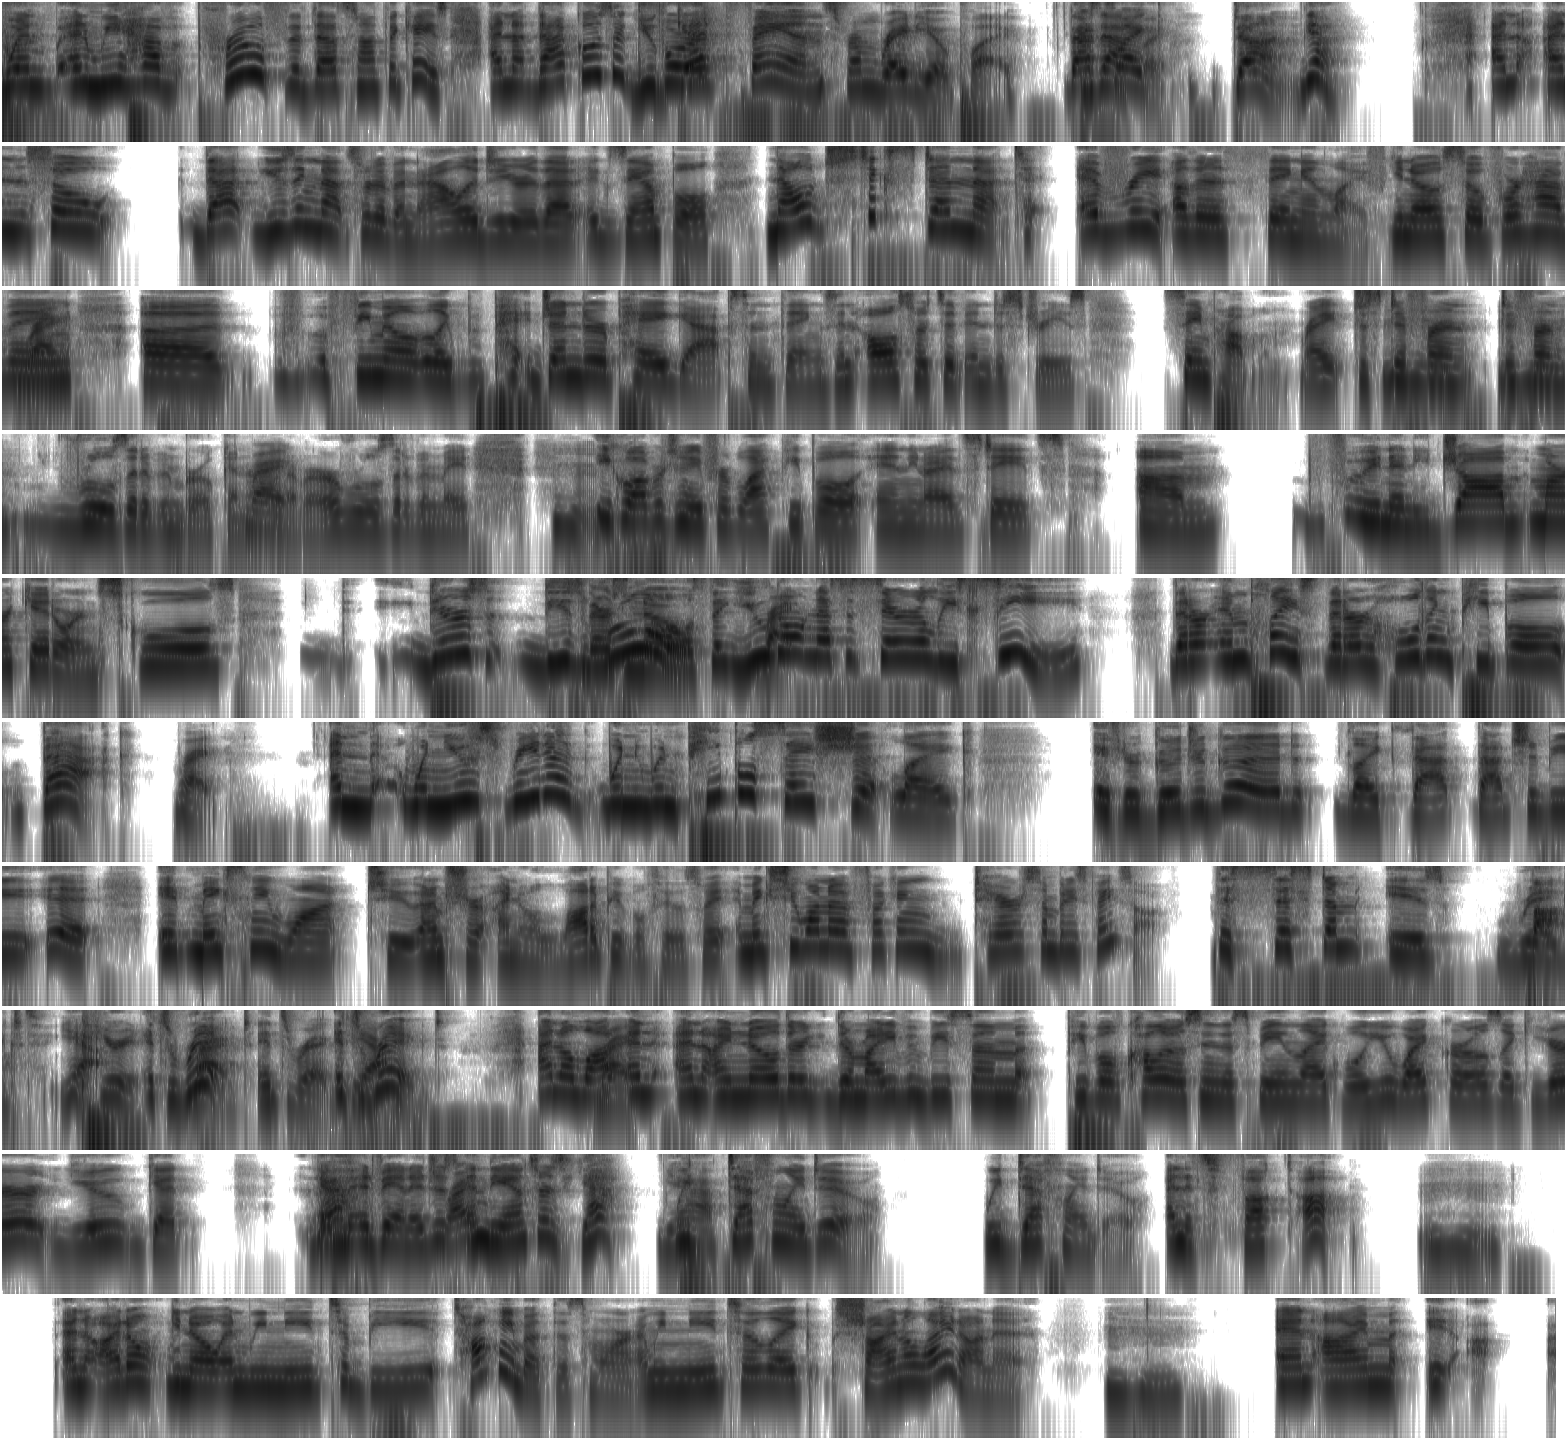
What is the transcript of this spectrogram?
When and we have proof that that's not the case, and that- goes You for, get fans from radio play. That's Exactly. like done. yeah. And and so that using that sort of analogy or that example, now just extend that to every other thing in life. You know, so if we're having Right. uh female like pay, gender pay gaps and things in all sorts of industries, same problem, right? Just different different rules that have been broken or Right. whatever, or rules that have been made. Mhm. Equal opportunity for black people in the United States um in any job market or in schools there's these There's rules no- that you right. don't necessarily see that are in place that are holding people back. Right. And when you read a when when people say shit like if you're good, you're good. Like that, that should be it. It makes me want to, and I'm sure I know a lot of people feel this way. It makes you want to fucking tear somebody's face off. The system is rigged. Fucked. Yeah. Period. It's rigged. Right. It's rigged. It's yeah. rigged. And a lot, Right. and and I know there there might even be some people of color listening to this being like, well, you white girls, like you're you get Yeah. the advantages, Right. and the answer is yeah, yeah, we definitely do, we definitely do, and it's fucked up. Mm-hmm. And I don't, you know, and we need to be talking about this more, and we need to like shine a light on it. Mm-hmm. And I'm it.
